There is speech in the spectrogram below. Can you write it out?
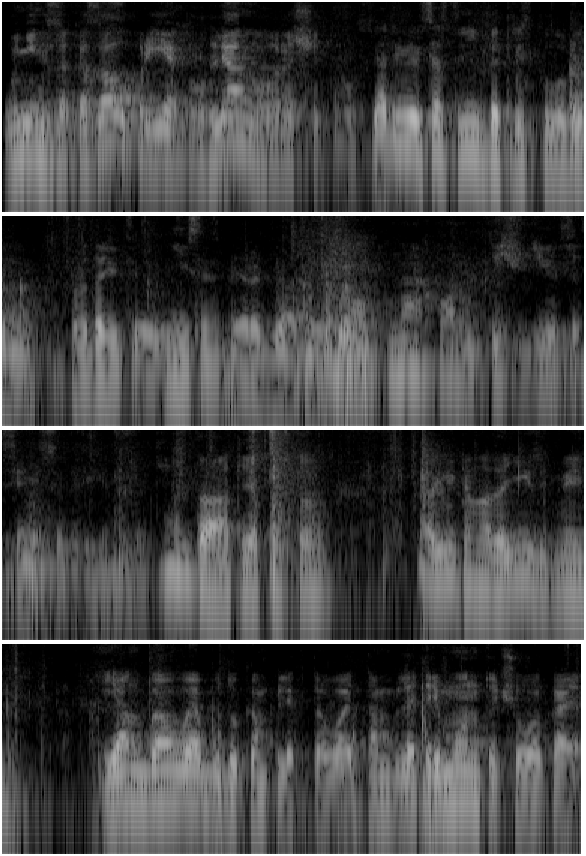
У них заказал, приехал, глянул и рассчитался. Я дивився, стоїть бля 3,5 продають е, Нісенс, бля, радіатори. Блядь, нахуй он 1970 гривен, блядь. Ну да, я просто. А людям треба їздити, ми. Я на BMW буду комплектовать. Там, блядь, ремонт у чувака,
